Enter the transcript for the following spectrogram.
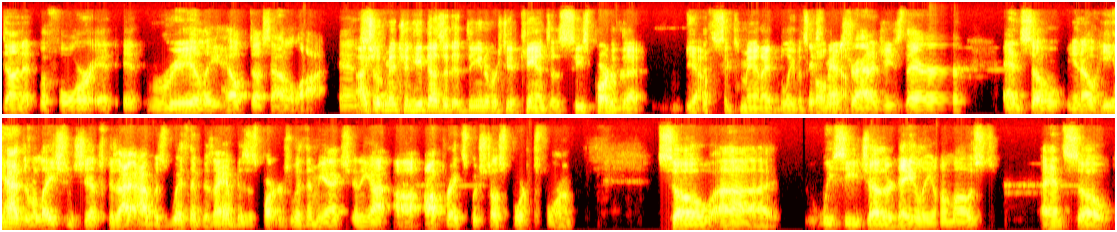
done it before, it it really helped us out a lot. And I so, should mention he does it at the University of Kansas. He's part of that, yeah, six man, I believe it's six called man strategies there. And so, you know, he had the relationships because I, I, was with him because I am business partners with him. He actually he, uh, operates Wichita Sports Forum. So uh, we see each other daily almost. And so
